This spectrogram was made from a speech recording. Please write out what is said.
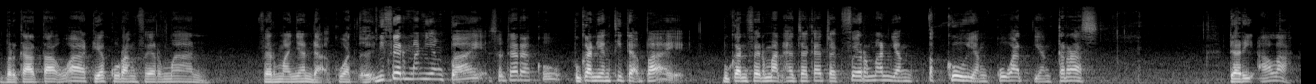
berkata, wah dia kurang firman, firmannya tidak kuat. Eh, ini firman yang baik, saudaraku, bukan yang tidak baik. Bukan firman acak-acak, firman yang teguh, yang kuat, yang keras dari Allah.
